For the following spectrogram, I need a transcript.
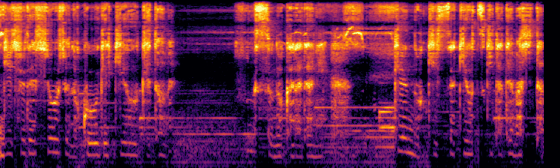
義手で少女の攻撃を受け止めその体に剣の切っ先を突き立てました。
